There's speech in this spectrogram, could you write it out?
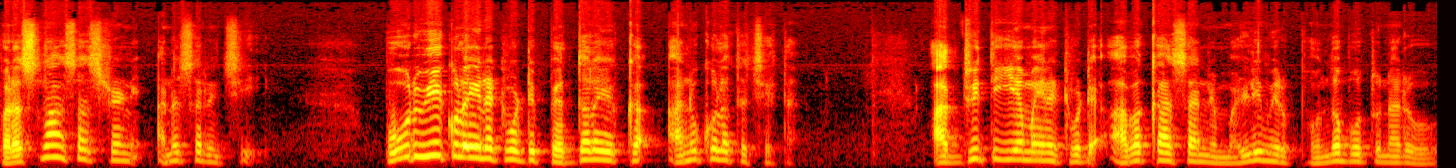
ప్రశ్నాశాస్త్రాన్ని అనుసరించి పూర్వీకులైనటువంటి పెద్దల యొక్క అనుకూలత చేత అద్వితీయమైనటువంటి అవకాశాన్ని మళ్ళీ మీరు పొందబోతున్నారు.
